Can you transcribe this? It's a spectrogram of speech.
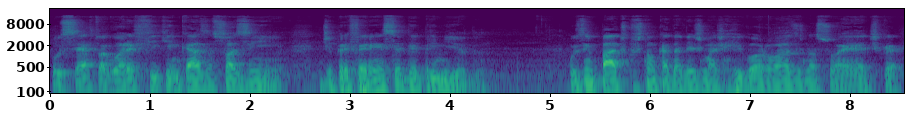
O certo agora é fique em casa sozinho, de preferência deprimido. Os empáticos estão cada vez mais rigorosos na sua ética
